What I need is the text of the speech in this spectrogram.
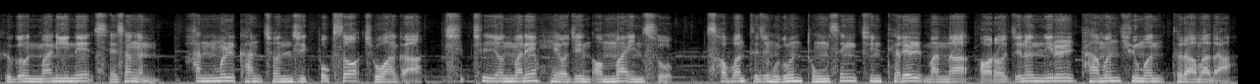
그것만이 내 세상은 한물간 전직 복서 조아가 17년 만에 헤어진 엄마 인수, 서번트 증후군 동생 진태를 만나 벌어지는 일을 담은 휴먼 드라마다.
